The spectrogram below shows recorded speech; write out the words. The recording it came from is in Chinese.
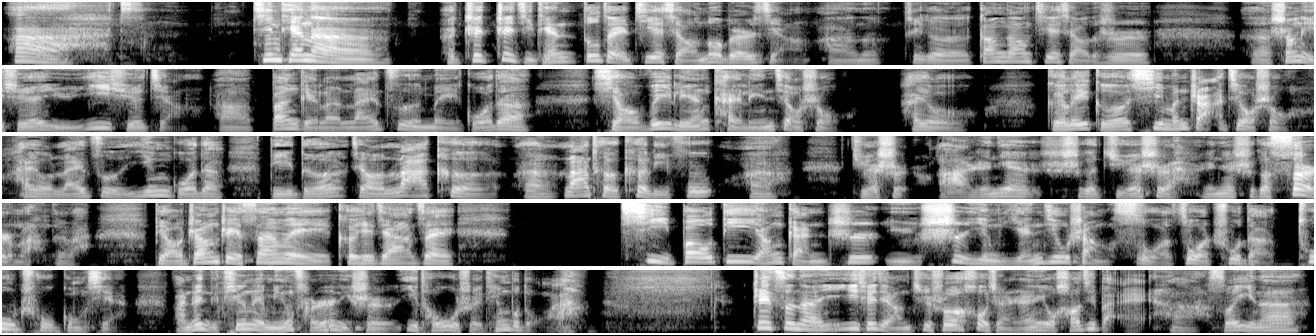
啊，今天呢，呃，这这几天都在揭晓诺贝尔奖啊，这个刚刚揭晓的是。呃，生理学与医学奖啊，颁给了来自美国的小威廉·凯林教授，还有格雷格·西门扎教授，还有来自英国的彼得叫拉克呃拉特克里夫啊爵士啊，人家是个爵士啊，人家是个 Sir 嘛，对吧？表彰这三位科学家在。细胞低氧感知与适应研究上所做出的突出贡献，反正你听这名词儿，你是一头雾水，听不懂啊。这次呢，医学奖据说候选人有好几百啊，所以呢，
